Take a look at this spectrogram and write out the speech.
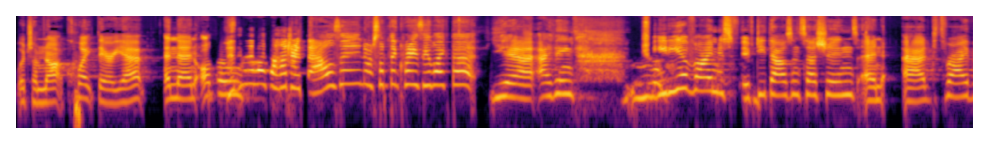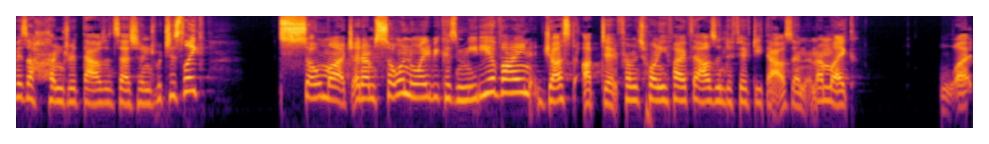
Which I'm not quite there yet. And then also, isn't it like a hundred thousand or something crazy like that? Yeah, I think Mediavine is fifty thousand sessions, and AdThrive is a hundred thousand sessions, which is like so much. And I'm so annoyed because Mediavine just upped it from twenty five thousand to fifty thousand, and I'm like, what?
